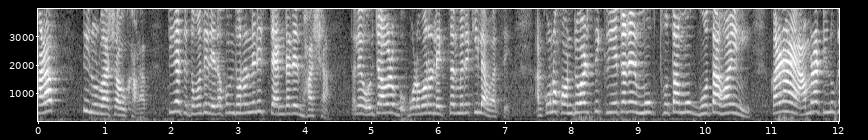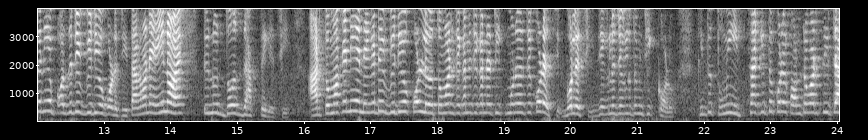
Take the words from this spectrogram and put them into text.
খারাপ, টিনুর ভাষাও খারাপ। ঠিক আছে, তোমাদের এরকম ধরনেরই স্ট্যান্ডার্ডের ভাষা। তাহলে ওইটা আবার বড় বড় লেকচার মেরে কী লাভ আছে? আর কোনো কন্ট্রোভার্সি ক্রিয়েটারের মুখ, থোঁতা মুখ, ভোঁতা হয়নি। কারণ হ্যাঁ আমরা টিনুকে নিয়ে পজিটিভ ভিডিও করেছি, তার মানে এই নয়, টিনুর দোষ ঢাকতে গেছি। আর তোমাকে নিয়ে নেগেটিভ ভিডিও করলেও তোমার যেখানে যেখানে ঠিক মনে হয়েছে করেছি, বলেছি, যেগুলো যেগুলো তুমি ঠিক করো। কিন্তু তুমি ইচ্ছাকৃত করে কন্ট্রোভার্সিটা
